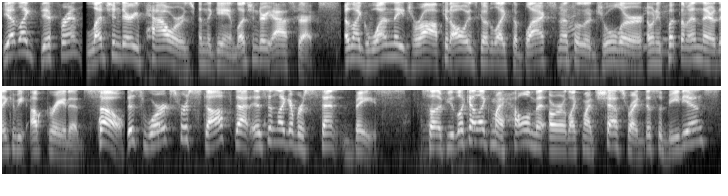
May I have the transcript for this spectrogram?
you have like different legendary powers in the game, legendary aspects. And like when they drop, you could always go to like the blacksmith or the jeweler. And when you put them in there, they can be upgraded. So this works for stuff that isn't like a percent base. So if you look at like my helmet or like my chest, right, disobedience,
